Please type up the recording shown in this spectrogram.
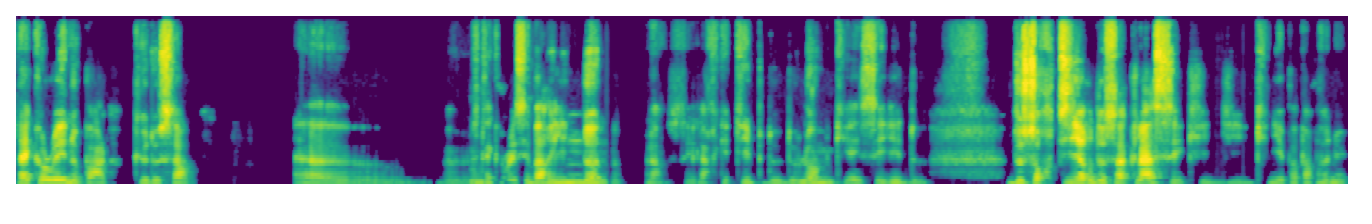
Thackeray ne parle que de ça. Euh, euh mhm. Thackeray, c'est Barry Lyndon. Voilà, c'est l'archétype de, de l'homme qui a essayé de de sortir de sa classe et qui, n'y est pas parvenu,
